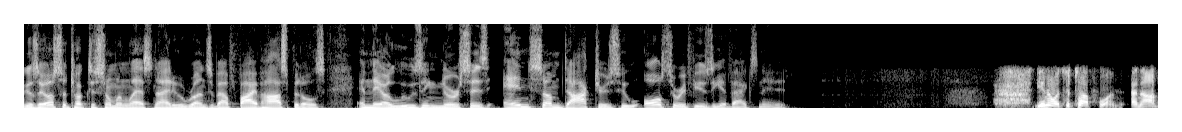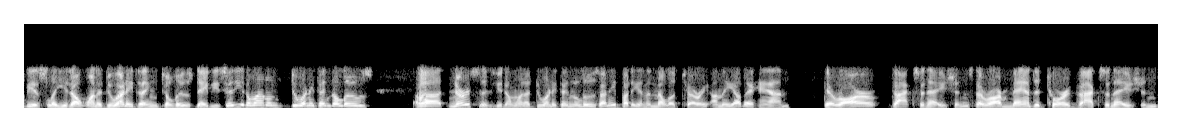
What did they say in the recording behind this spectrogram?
Because I also talked to someone last night who runs about five hospitals, and they are losing nurses and some doctors who also refuse to get vaccinated. You know, it's a tough one. And obviously, you don't want to do anything to lose Navy SEALs. You don't want to do anything to lose uh, nurses. You don't want to do anything to lose anybody in the military. On the other hand, there are vaccinations, there are mandatory vaccinations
